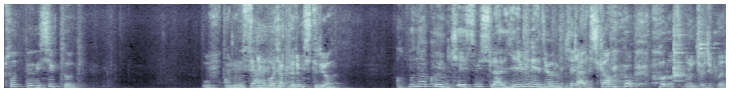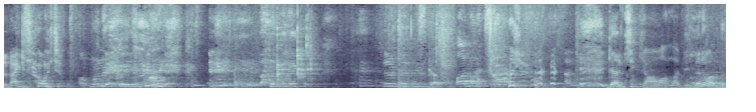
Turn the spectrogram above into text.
Tut bir ışık tut. Uf ananı sikeyim Gel, bacaklarım titriyor. Amına koyayım kesmişler yemin ediyorum ki. Gel çıkam. Orospu'nun çocukları. Ben gidiyorum hocam. Amına koyayım. Amına koyayım. Dur dur biz kal. Ana. Gerçek ya vallahi birileri vardır.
